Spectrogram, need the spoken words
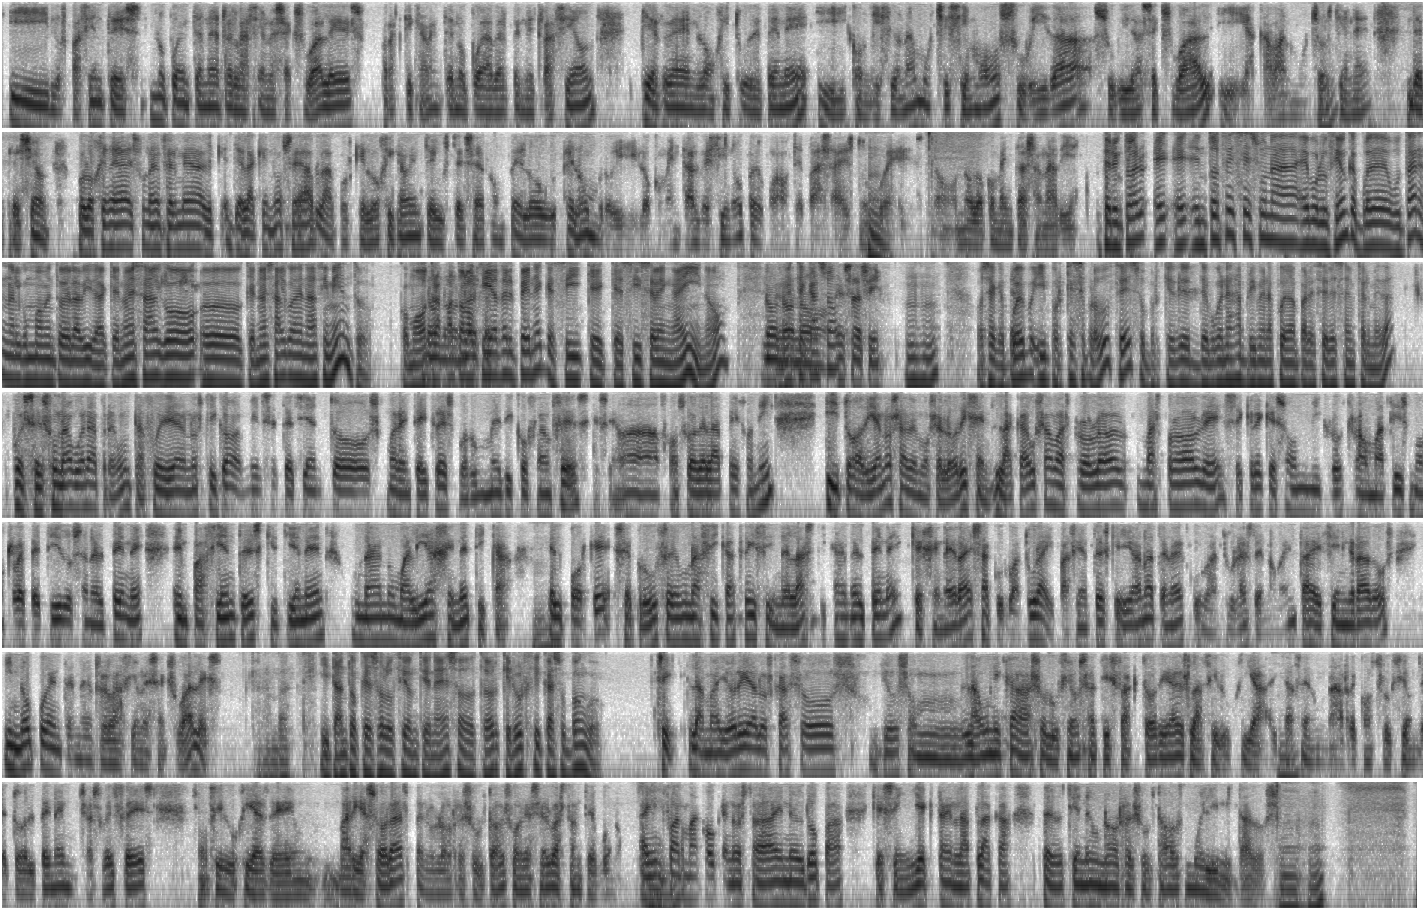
y los pacientes no pueden tener relaciones sexuales, prácticamente no puede haber penetración, pierden longitud de pene y condiciona muchísimo su vida, su vida sexual y acaban muchos tienen depresión. Por lo general es una enfermedad de la que no se habla porque lógicamente usted se rompe el, hombro y lo comenta al vecino, pero cuando te pasa esto mm. pues no, lo comentas a nadie. Pero claro, eh, eh, entonces es una evolución que puede debutar en algún momento de la vida, que no es algo eh, que no es algo de nacimiento como otras patologías del pene que sí que, que, sí se ven ahí, ¿no? No, en no, este caso, es así. O sea que puede, ¿y por qué se produce eso? ¿Por qué de buenas a primeras puede aparecer esa enfermedad? Pues es una buena pregunta. Fue diagnosticado en 1743 por un médico francés que se llama François de la Péronie y todavía no sabemos el origen. La causa más probable, más probable se cree que son microtraumatismos repetidos en el pene en pacientes que tienen una anomalía genética. El por qué se produce una cicatriz inelástica en el pene que genera esa curvatura. Hay pacientes que llegan a tener curvaturas de 90 y 100 grados y no pueden tener relaciones sexuales. Caramba. ¿Y tanto qué solución tiene eso, doctor? ¿Quirúrgica, supongo? Sí, la mayoría de los casos yo son la única solución satisfactoria es la cirugía. Hay que hacer una reconstrucción de todo el pene muchas veces son cirugías de varias horas, pero los resultados suelen ser bastante buenos. Hay un fármaco que no está en Europa que se inyecta en la placa, pero tiene unos resultados muy limitados.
